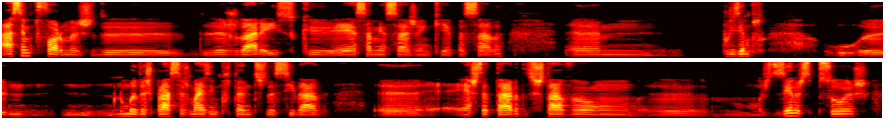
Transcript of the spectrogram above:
há sempre formas de, de ajudar, é isso que é essa a mensagem que é passada. Um, por exemplo, numa das praças mais importantes da cidade, eh, esta tarde estavam uh, umas dezenas de pessoas a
